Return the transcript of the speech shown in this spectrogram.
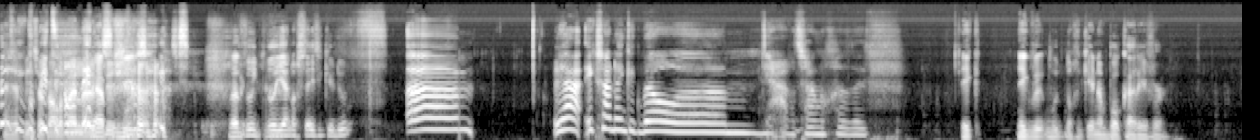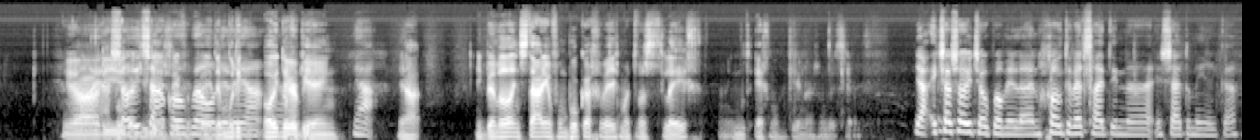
ja dat is ook allebei leuk. Ja, dus. precies. Wat wil, wil jij nog steeds een keer doen? Ehm, ja, ik zou denk ik wel... ehm, ja, wat zou ik nog... eh, Ik, ik wil- moet nog een keer naar Boca River. Ja, ja, die... zoiets zou ik ook wel Daar moet ik willen, ja. ooit nog een Derby. keer heen. Ja. ja. Ik ben wel in het stadion van Boca geweest, maar toen was het leeg. Ik moet echt nog een keer naar zo'n wedstrijd. Ja, ik zou zoiets ook wel willen. Een grote wedstrijd in, eh, in Zuid-Amerika.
